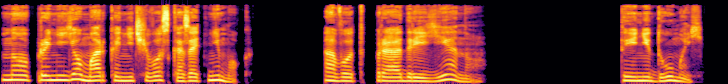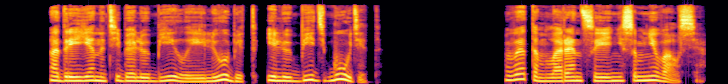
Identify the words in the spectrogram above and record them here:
Но про нее Марко ничего сказать не мог. А вот про Адриену... Ты не думай. Адриена тебя любила и любит, и любить будет. В этом Лоренцо и не сомневался.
